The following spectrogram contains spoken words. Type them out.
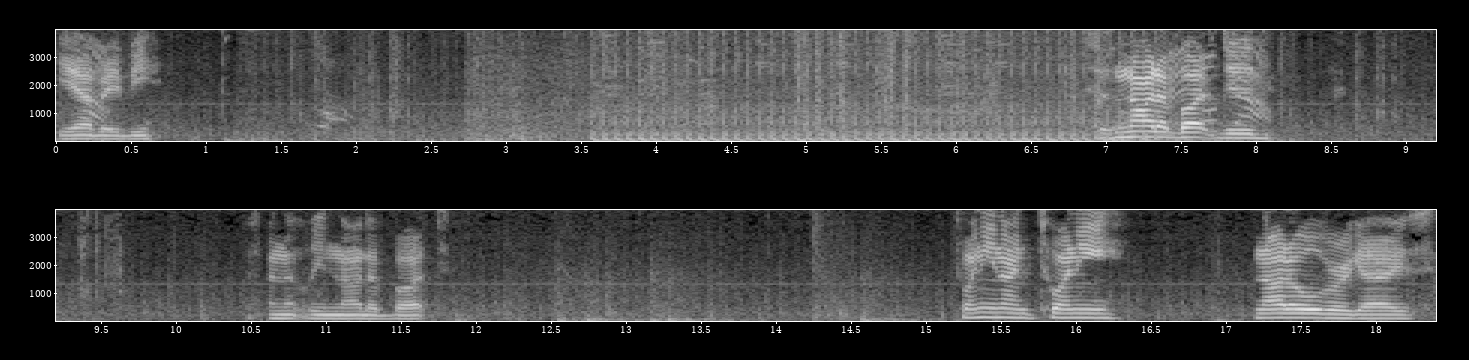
Yeah, baby. This is not a butt, dude. Definitely not a butt. 2920. Not over, guys.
